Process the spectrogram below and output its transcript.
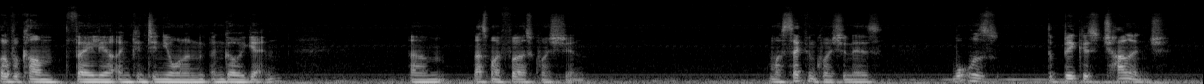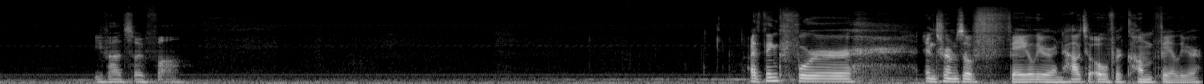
overcome failure and continue on and, and go again? Um, that's my first question. My second question is what was the biggest challenge you've had so far? I think for in terms of failure and how to overcome failure,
